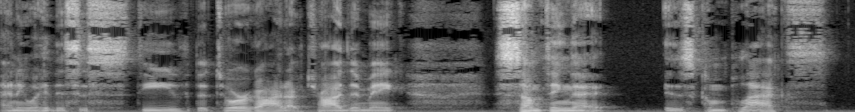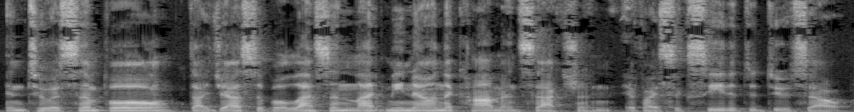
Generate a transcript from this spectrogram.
Anyway, this is Steve, the tour guide. I've tried to make something that is complex into a simple, digestible lesson, let me know in the comments section if I succeeded to do so.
